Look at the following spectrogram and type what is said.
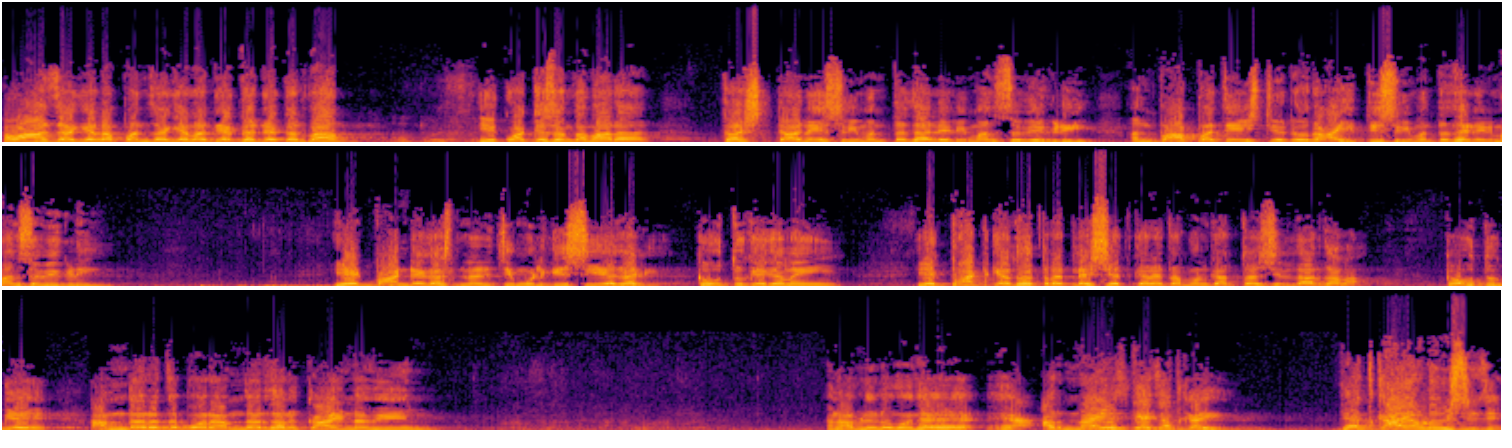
आजा गेला पंजा गेला दे खदेकत बाप. एक वाक्य सांगा महाराज? कष्टाने श्रीमंत झालेली माणसं वेगळी आणि बापाच्या इस्टेटवर आई ती श्रीमंत झालेली माणसं वेगळी. एक भांडे घासणारीची मुलगी सीए झाली. कौतुक आहे का नाही? एक फाटक्या धोत्रातल्या शेतकऱ्याचा मुलगा तहसीलदार झाला. कौतुक आहे? आमदाराचं पोर आमदार झालं. काय नवीन? आणि आपले लोक "हे- अरे नाहीच त्याच्यात काही. त्यात काय एवढं विशेष आहे?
